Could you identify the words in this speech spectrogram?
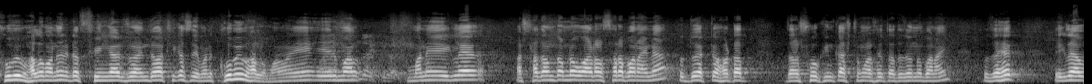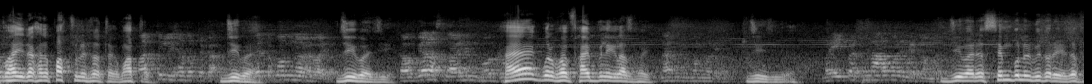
খুবই ভালো মানের এটা ফিঙ্গার জয়েন দেওয়া ঠিক আছে? মানে খুবই ভালো মানে এর মাল মানে এগুলা আর সাধারণত আমরা অর্ডার ছাড়া বানাই না তো দু একটা হঠাৎ যারা শৌখিন কাস্টমার আছে তাদের জন্য বানাই। তো যাই হোক এগুলা ভাই রাখা যায় পাঁচচল্লিশ হাজার টাকা মাত্র। জি ভাই। জি ভাই জি। হ্যাঁ একবার ভাই ফাইভ মিলি গ্লাস ভাই। জি জি। জি ভাই এটা সিম্পলের ভিতরে এটা-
